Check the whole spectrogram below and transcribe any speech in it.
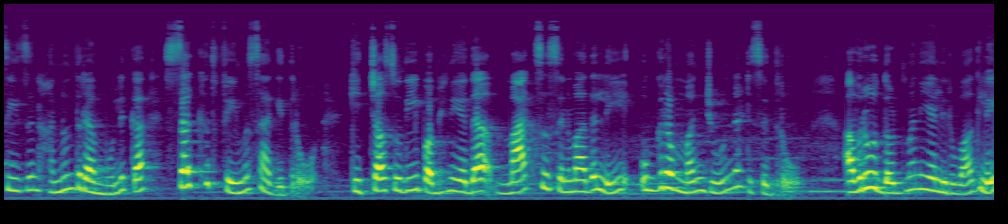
ಸೀಸನ್ ಹನ್ನೊಂದರ ಮೂಲಕ ಸಖತ್ ಫೇಮಸ್ ಆಗಿದ್ರು. ಕಿಚ್ಚ ಸುದೀಪ್ ಅಭಿನಯದ ಮ್ಯಾಕ್ಸ್ ಸಿನಿಮಾದಲ್ಲಿ ಉಗ್ರಂ ಮಂಜು ನಟಿಸಿದ್ರು. ಅವರು ದೊಡ್ಡ ಮನೆಯಲ್ಲಿರುವಾಗಲೇ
